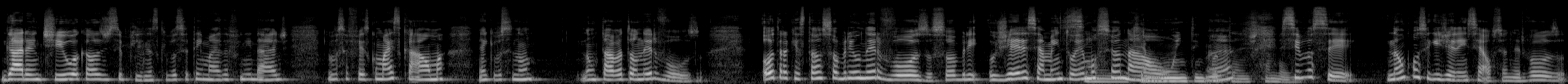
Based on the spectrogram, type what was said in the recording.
garantiu aquelas disciplinas que você tem mais afinidade, que você fez com mais calma, né? Que você não não estava tão nervoso. Outra questão é sobre o nervoso, sobre o gerenciamento Sim, emocional. Que é muito né? importante também. Se você não conseguir gerenciar o seu nervoso,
